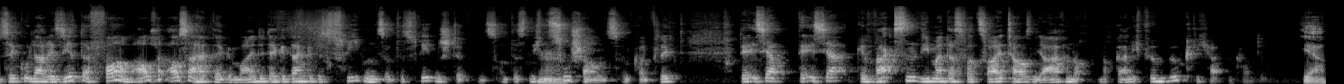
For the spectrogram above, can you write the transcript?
säkularisierter Form, auch außerhalb der Gemeinde, der Gedanke des Friedens und des Friedensstiftens und des Nicht-Zuschauens im Konflikt, der ist ja, der ist ja gewachsen, wie man das vor 2000 Jahren noch, noch gar nicht für möglich halten konnte. Ja.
